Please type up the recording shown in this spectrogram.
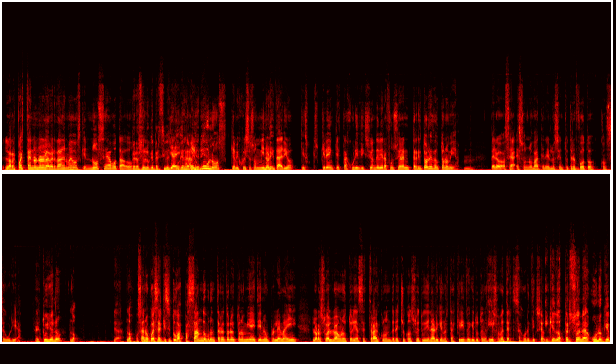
La respuesta en honor a la verdad de nuevo es que no se ha votado. Pero eso es lo que percibes y hay tú que es la mayoría. algunos, que a mi juicio son minoritarios, que creen que esta jurisdicción debiera funcionar en territorios de autonomía. Mm. Pero, o sea, eso no va a tener los 103 votos con seguridad. ¿El tuyo no? No. No, o sea, no puede ser que si tú vas pasando por un territorio de autonomía y tienes un problema ahí, lo resuelva una autoridad ancestral con un derecho consuetudinario que no está escrito y que tú tengas Y- que someterte a esa jurisdicción. Y que dos personas, uno que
